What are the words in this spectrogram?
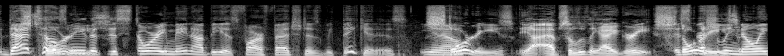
that tells me that this story may not be as far fetched as we think it is. You know, Stories, yeah, absolutely, I agree. Stories, especially knowing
